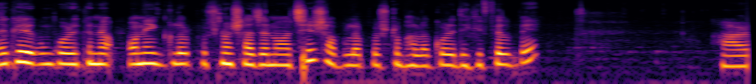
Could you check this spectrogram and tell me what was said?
দেখো এরকম করে এখানে অনেকগুলো প্রশ্ন সাজানো আছে, সবগুলোর প্রশ্ন ভালো করে দেখে ফেলবে। আর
